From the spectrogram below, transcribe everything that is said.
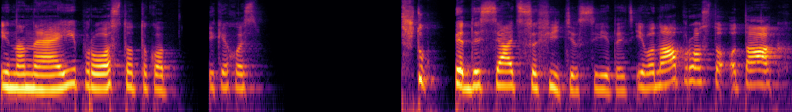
і на неї просто тако якихось 50 софітів світить. І вона просто отак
